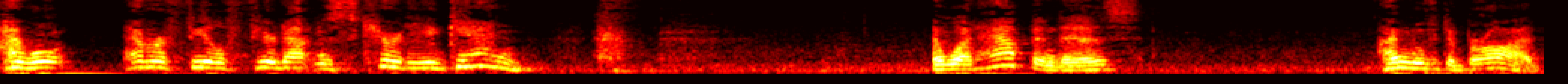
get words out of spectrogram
I won't ever feel feared out and insecurity again. and what happened is, I moved abroad.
